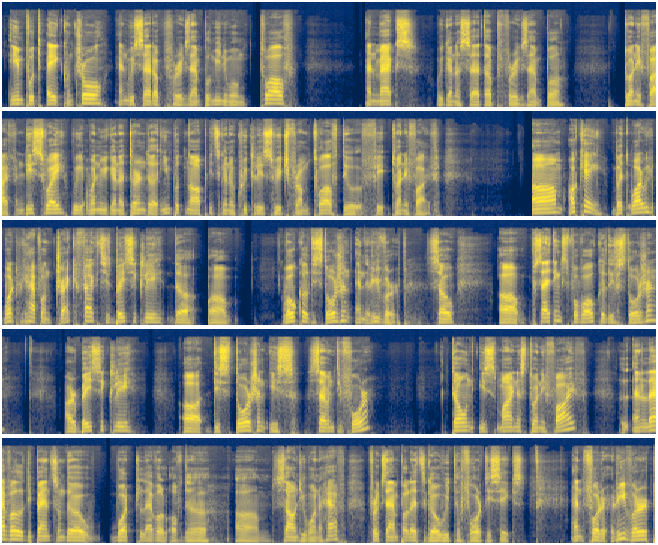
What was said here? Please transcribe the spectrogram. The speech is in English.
input a control. And we set up for example minimum 12 and max we're gonna set up for example 25 and this way we when we're gonna turn the input knob it's gonna quickly switch from 12 to 25 um okay but what we what we have on track effects is basically the uh, vocal distortion and reverb. So uh, settings for vocal distortion are basically uh, distortion is 74 tone is minus 25 and level depends on the what level of the um, sound you want to have. For example let's go with the 46 and for reverb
